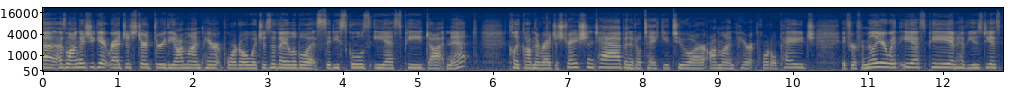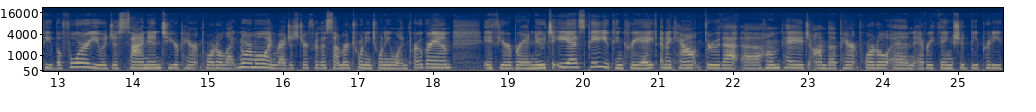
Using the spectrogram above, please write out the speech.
Uh, as long as you get registered through the online parent portal, which is available at cityschoolsesp.net. Click on the registration tab, and it'll take you to our online parent portal page. If you're familiar with ESP and have used ESP before, you would just sign in to your parent portal like normal and register for the summer 2021 program. If you're brand new to ESP, you can create an account through that uh, homepage on the parent portal, and everything should be pretty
